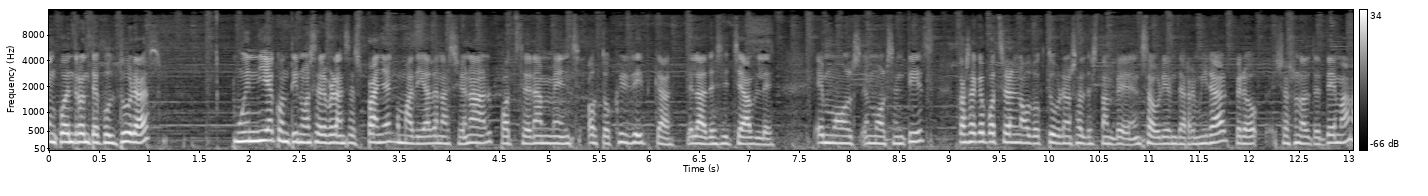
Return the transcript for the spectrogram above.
Encuentro entre cultures, Avui en dia continua celebrant-se Espanya com a diada nacional, pot ser amb menys autocrítica de la desitjable en molts, en molts sentits, cosa que potser el 9 d'octubre nosaltres també ens hauríem de remirar, però això és un altre tema.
